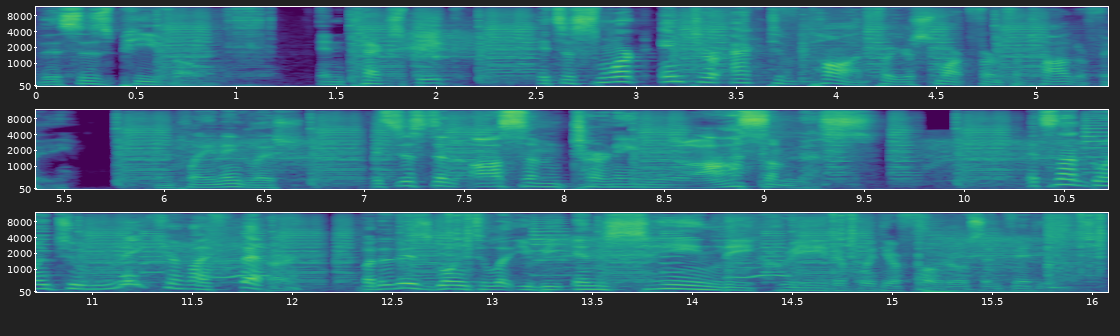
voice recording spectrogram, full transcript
This is Pivo. In tech speak, it's a smart interactive pod for your smartphone photography. In plain English, it's just an awesome turning awesomeness. It's not going to make your life better, but it is going to let you be insanely creative with your photos and videos.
